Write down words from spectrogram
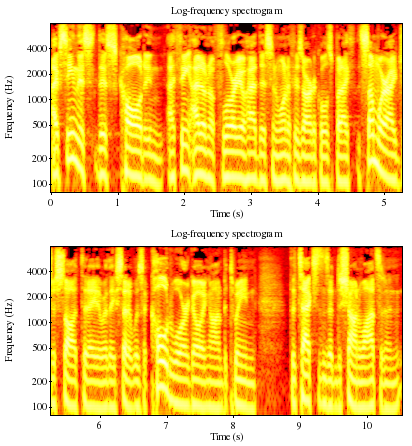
I've seen this this called in. I think I don't know if Florio had this in one of his articles, but I somewhere I just saw it today where they said it was a cold war going on between the Texans and Deshaun Watson, and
